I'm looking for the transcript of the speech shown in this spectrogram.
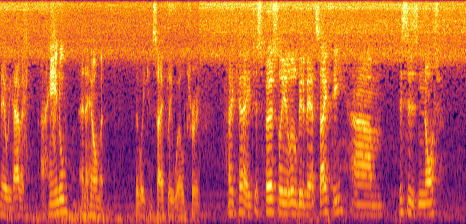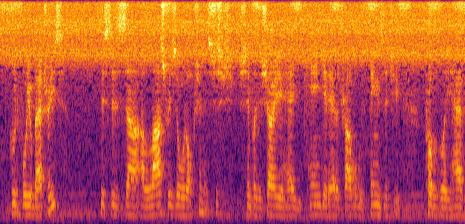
There we have it, a handle and a helmet that we can safely weld through. Okay, just firstly a little bit about safety. Um, this is not good for your batteries. This is uh, a last resort option. It's just simply to show you how you can get out of trouble with things that you probably have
